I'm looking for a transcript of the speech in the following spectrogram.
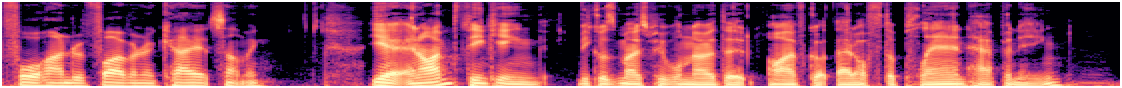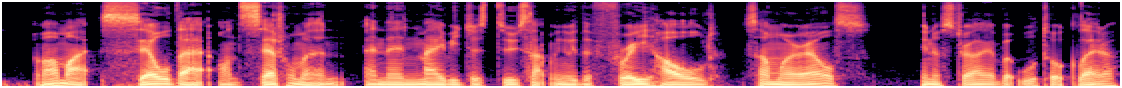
400, 500 k at something. Yeah, and I'm thinking because most people know that I've got that off the plan happening, I might sell that on settlement and then maybe just do something with a freehold somewhere else in Australia, but we'll talk later.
